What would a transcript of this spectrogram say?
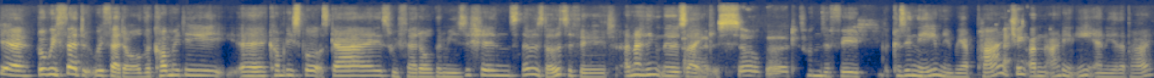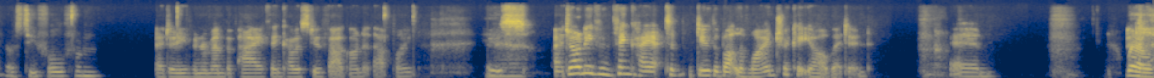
yeah, but we fed we fed all the comedy uh, comedy sports guys. We fed all the musicians. There was loads of food, and I think there was Oh, like it was so good. tons of food because in the evening we had pie, I think- and I didn't eat any of the pie. I was too full from. I don't even remember pie. I think I was too far gone at that point. It Yeah. was, I don't even think I had to do the bottle of wine trick at your wedding. Um, Well,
